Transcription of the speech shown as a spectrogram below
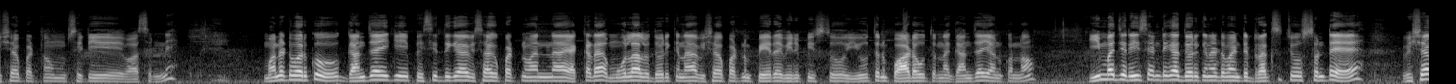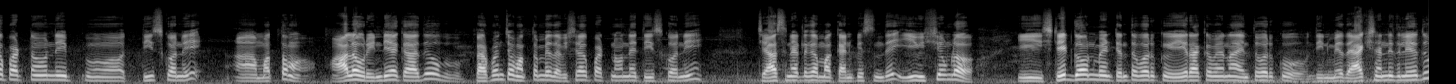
విశాఖపట్నం సిటీ వాసుడిని. మొన్నటి వరకు గంజాయికి ప్రసిద్ధిగా విశాఖపట్నం అన్న ఎక్కడ మూలాలు దొరికినా విశాఖపట్నం పేరే వినిపిస్తూ యూత్ను పాడవుతున్న గంజాయి అనుకున్నాం. ఈ మధ్య రీసెంట్గా దొరికినటువంటి డ్రగ్స్ చూస్తుంటే విశాఖపట్నంని తీసుకొని మొత్తం ఆల్ ఓవర్ ఇండియా కాదు ప్రపంచం మొత్తం మీద విశాఖపట్నంనే తీసుకొని చేస్తున్నట్లుగా మాకు కనిపిస్తుంది ఈ విషయంలో ఈ స్టేట్ గవర్నమెంట్ ఎంతవరకు ఏ రకమైన ఎంతవరకు దీని మీద యాక్షన్ అనేది లేదు.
